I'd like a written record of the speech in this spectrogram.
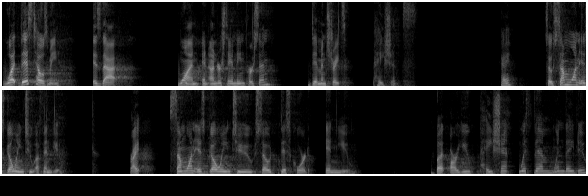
what this tells me is that one, an understanding person demonstrates patience. Okay? So someone is going to offend you, right? Someone is going to sow discord in you. But are you patient with them when they do?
